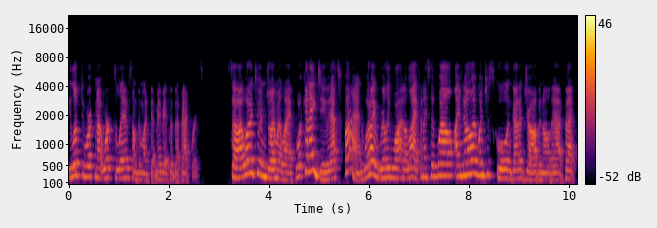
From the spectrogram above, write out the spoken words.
You live to work, not work to live, something like that. Maybe I said that backwards. So I wanted to enjoy my life. What can I do? That's fun. What do I really want in a life? And I said, well, I know I went to school and got a job and all that, but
